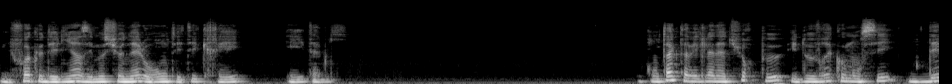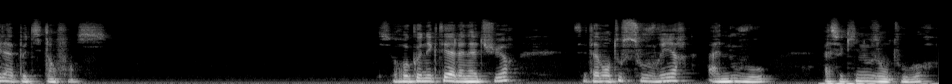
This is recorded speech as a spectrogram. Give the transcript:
une fois que des liens émotionnels auront été créés et établis. Le contact avec la nature peut et devrait commencer dès la petite enfance. Se reconnecter à la nature, c'est avant tout s'ouvrir à nouveau à ce qui nous entoure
